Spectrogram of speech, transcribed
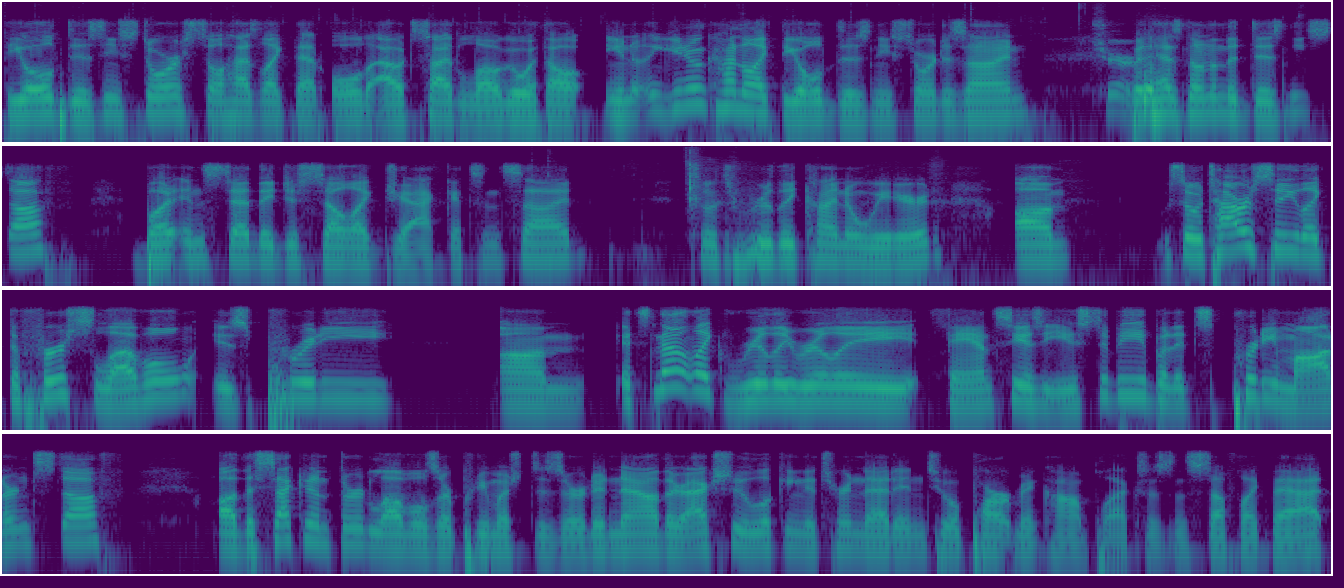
the old Disney store still has like that old outside logo with all you know you know kind of like the old Disney store design, sure. but it has none of the Disney stuff. But instead they just sell like jackets inside, so it's really kind of weird. Um, so Tower City like the first level is pretty um, it's not like really, really fancy as it used to be, but it's pretty modern stuff. Uh, the second and third levels are pretty much deserted now. They're actually looking to turn that into apartment complexes and stuff like that.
